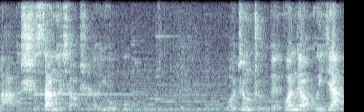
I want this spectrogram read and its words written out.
拉了十三个小时的优步。我正准备关掉回家，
